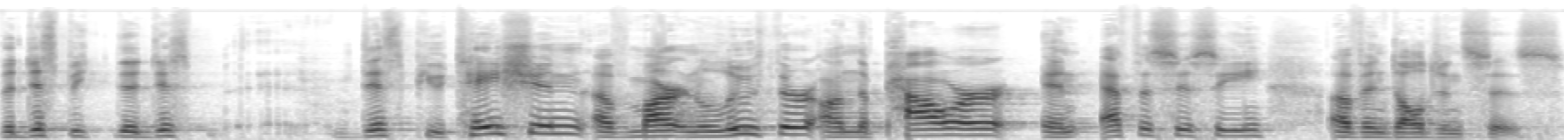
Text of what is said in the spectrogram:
The, Disp- the Dis- Disputation of Martin Luther on the Power and Efficacy of Indulgences.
